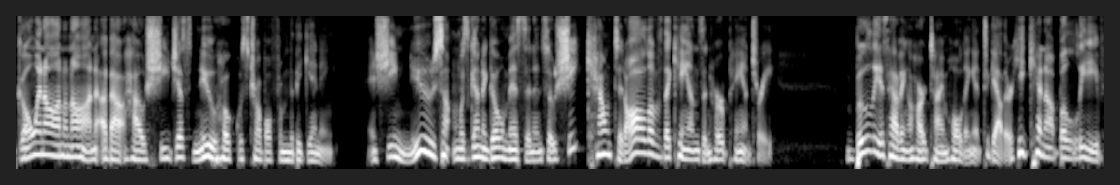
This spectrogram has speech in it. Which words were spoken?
going on and on about how she just knew Hoke was trouble from the beginning. And she knew something was going to go missing. And so she counted all of the cans in her pantry. Boolie is having a hard time holding it together. He cannot believe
